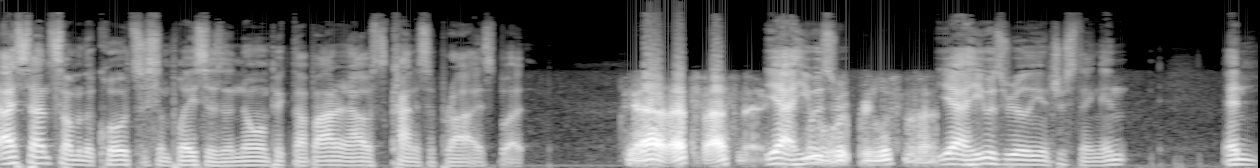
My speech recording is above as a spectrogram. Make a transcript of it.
I sent some of the quotes to some places and no one picked up on it. I was kind of surprised, but Yeah, that's fascinating. Yeah, he was- Re- re-listen to that. yeah, he was really interesting and and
